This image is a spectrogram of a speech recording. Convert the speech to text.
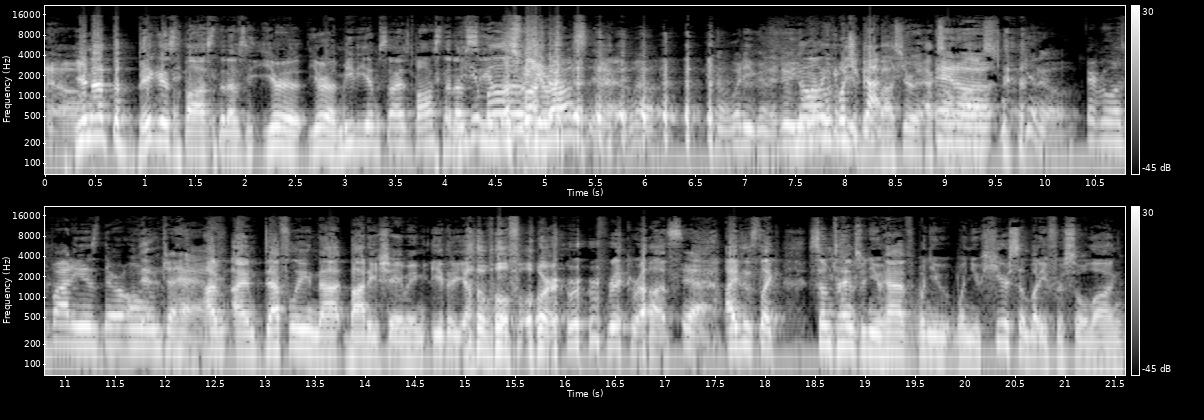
know, you're not the biggest boss that I've seen. You're a you're a medium sized boss that I've Medium seen boss? thus Ricky far. Ross. Yeah, well, you know, what are you gonna do? You No, work you with what be you got. boss. You're an XL and, uh, boss. you know, everyone's body is their own to have. I'm I'm definitely not body shaming either Yelawolf or Rick Ross. Yeah. I just like sometimes when you have when you when you hear somebody for so long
